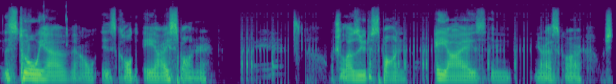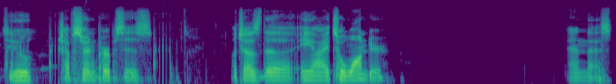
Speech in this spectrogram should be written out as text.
this tool we have now is called AI Spawner, which allows you to spawn AIs in your S car, which do which have certain purposes, such as the AI to wander, and this.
